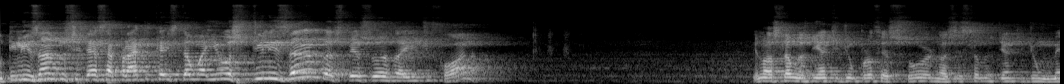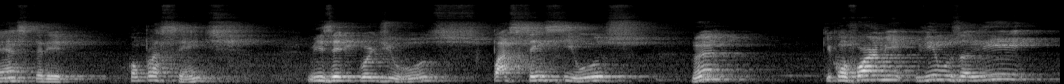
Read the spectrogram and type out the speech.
Utilizando-se dessa prática, estão aí hostilizando as pessoas aí de fora. E nós estamos diante de um professor, nós estamos diante de um mestre complacente, misericordioso, paciencioso, né? que conforme vimos ali,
